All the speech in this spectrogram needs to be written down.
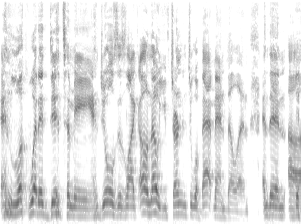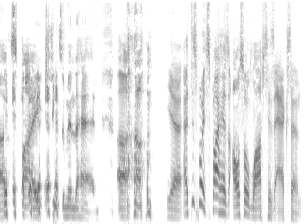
and look what it did to me and jules is like oh no you've turned into a batman villain and then uh spy shoots him in the head uh, um, Yeah. At this point, Spy has also lost his accent.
